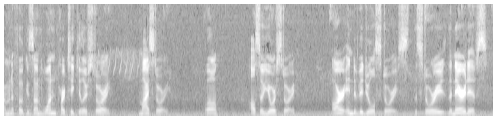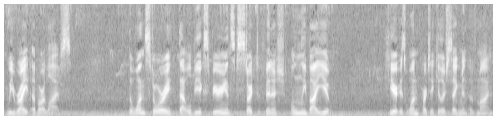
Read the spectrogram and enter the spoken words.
I'm going to focus on one particular story my story. Well, also your story. Our individual stories, the stories, the narratives we write of our lives. The one story that will be experienced start to finish only by you. Here is one particular segment of mine.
